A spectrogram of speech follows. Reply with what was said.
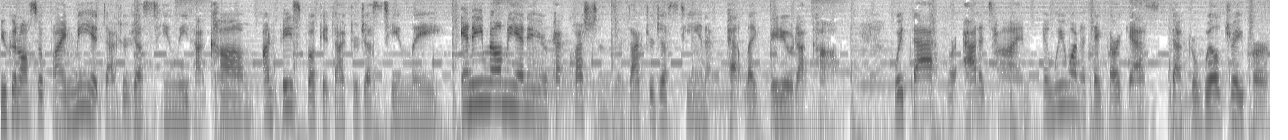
you can also find me at drjustinelee.com, on Facebook at Dr. Justine Lee, and email me any of your pet questions at drjustine at petliferadio.com. With that, we're out of time, and we want to thank our guests, Dr. Will Draper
